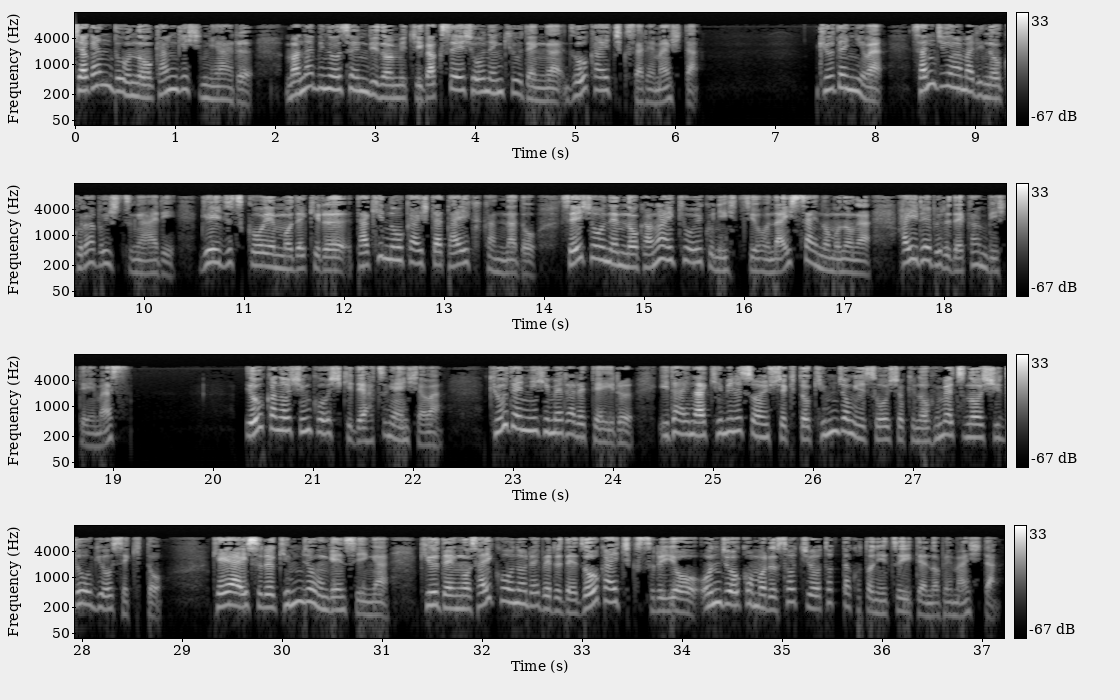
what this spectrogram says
茶岩道の歓喜市にある学びの千里の道学生少年宮殿が増改築されました。宮殿には30余りのクラブ室があり、芸術公演もできる多機能化した体育館など、青少年の課外教育に必要な一切のものがハイレベルで完備しています。8日の竣工式で発言者は、宮殿に秘められている偉大なキミルソン主席とキム・ジョギ総書記の不滅の指導業績と、敬愛する金正恩元帥が宮殿を最高のレベルで増改築するよう温情こもる措置を取ったことについて述べました。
